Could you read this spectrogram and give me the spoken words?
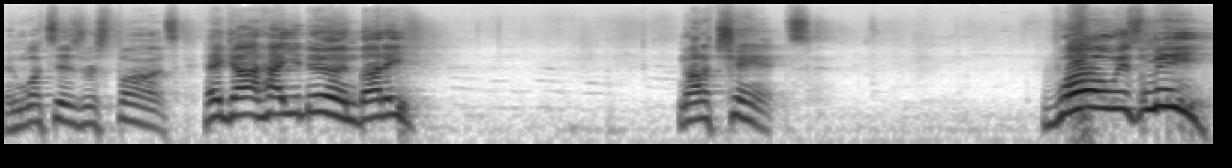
And what's his response? Hey God, how you doing, buddy? Not a chance. Woe is me.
